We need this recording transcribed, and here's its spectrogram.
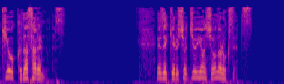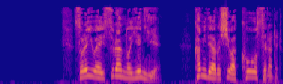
きを下されるのです。エゼキエル書14章の6節それゆえイスラエルの家に言え、神である主はこうせられる。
